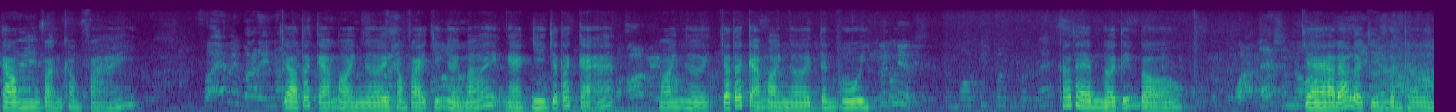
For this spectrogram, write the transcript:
Không, vẫn không phải. Cho tất cả mọi người, không phải chỉ người mới, ngạc nhiên cho tất cả mọi người, cho tất cả mọi người tin vui. Có thêm người tiến bộ. Chà, đó là chuyện bình thường.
